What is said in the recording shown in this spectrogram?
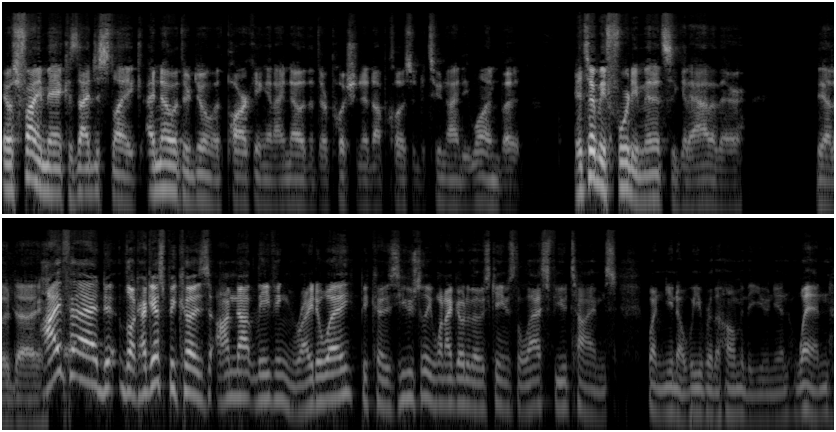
It was funny, man, because I just like I know what they're doing with parking and I know that they're pushing it up closer to 291, but it took me 40 minutes to get out of there the other day. I've had look, I guess because I'm not leaving right away because usually when I go to those games the last few times when you know we were the home of the union when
